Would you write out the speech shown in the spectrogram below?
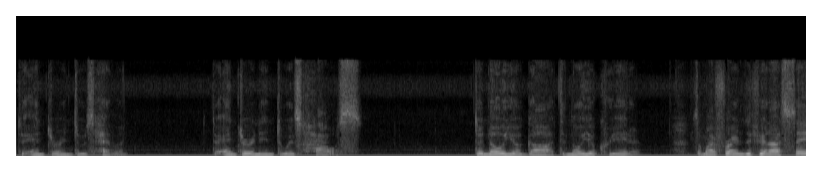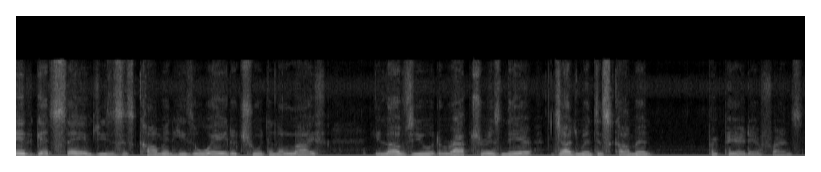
to enter into his heaven, to enter into his house, to know your God, to know your creator. So my friends, if you're not saved, get saved. Jesus is coming. He's the way, the truth, and the life. He loves you. The rapture is near. Judgment is coming. Prepare, dear friends.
